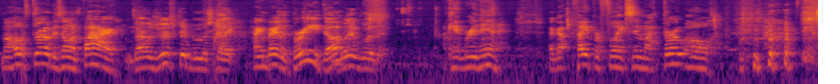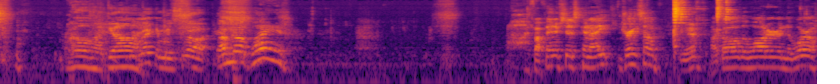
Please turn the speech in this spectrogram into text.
my whole throat is on fire. That was your stupid mistake. I can barely breathe, though. Live with it. I can't breathe in. I got paper flakes in my throat hole. Oh my god. You're making me snot. I'm not playing. Oh, If I finish this, can I eat, drink some? Yeah. Like all the water in the world.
